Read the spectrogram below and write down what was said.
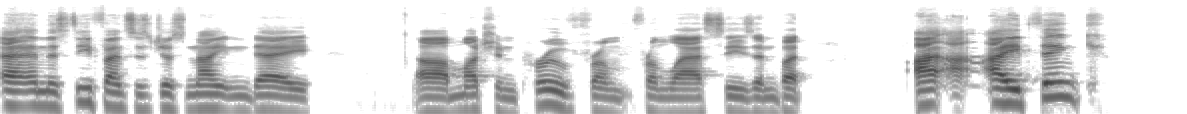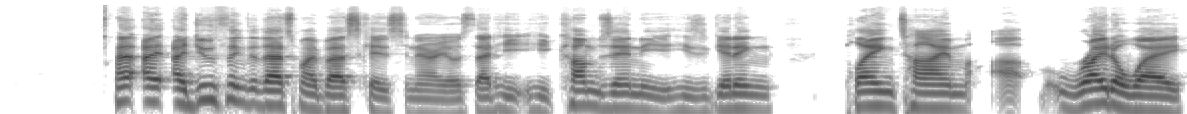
and this defense is just night and day uh much improved from from last season but i i, I think I, I- do think that that's my best case scenario is that he he comes in he, he's getting playing time uh, right away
